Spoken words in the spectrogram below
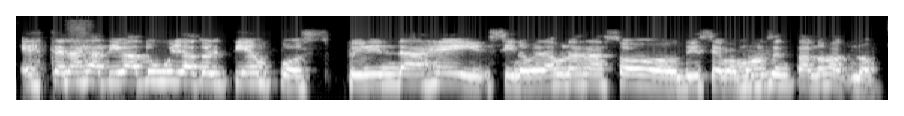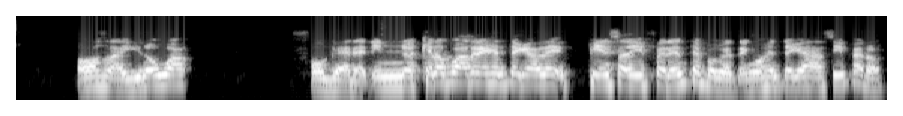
esta narrativa tuya todo el tiempo, spitting the hate, si no me das una razón, dice, vamos a sentarnos a... No. Was like, you know what? Forget it. Y no es que no pueda tener gente que hable, piensa diferente, porque tengo gente que es así, pero,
